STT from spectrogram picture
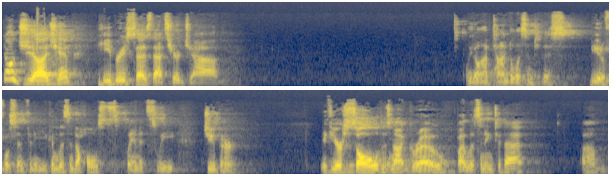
Don't judge him. Hebrews says that's your job. We don't have time to listen to this beautiful symphony. You can listen to Holst's Planet Suite, Jupiter. If your soul does not grow by listening to that, um,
